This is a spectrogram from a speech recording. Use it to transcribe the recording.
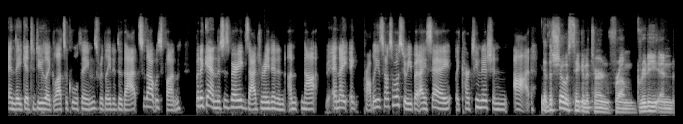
and they get to do like lots of cool things related to that. So that was fun. But again this is very exaggerated and un- not and I, I, probably it's not supposed to be but i say like cartoonish and odd. Yeah the show has taken a turn from gritty and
